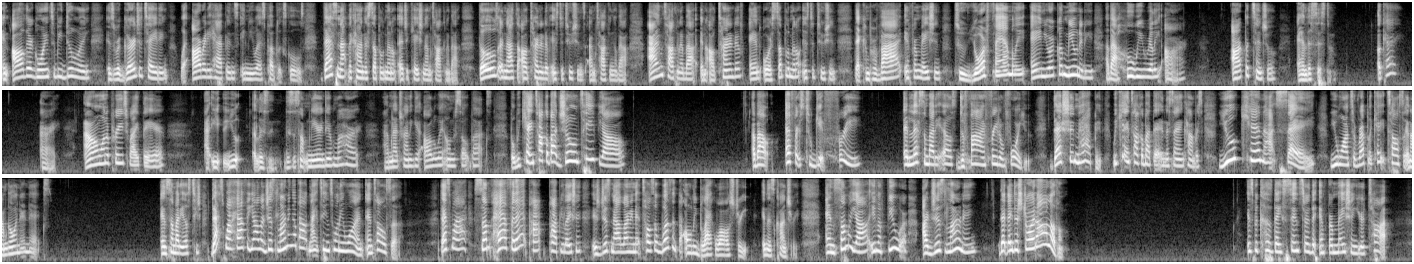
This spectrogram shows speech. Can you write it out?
And all they're going to be doing is regurgitating what already happens in U.S. public schools. That's not the kind of supplemental education I'm talking about. Those are not the alternative institutions I'm talking about. I'm talking about an alternative and or supplemental institution that can provide information to your family and your community about who we really are, our potential, and the system. Okay? All right. I don't want to preach right there. I, you, you uh, listen. This is something near and dear to my heart. I'm not trying to get all the way on the soapbox, but we can't talk about Juneteenth, y'all. About efforts to get free and let somebody else define freedom for you. That shouldn't happen. We can't talk about that in the same conversation. You cannot say you want to replicate Tulsa, and I'm going there next and somebody else teach. That's why half of y'all are just learning about 1921 and Tulsa. That's why some half of that pop- population is just now learning that Tulsa wasn't the only black Wall Street in this country. And some of y'all, even fewer, are just learning that they destroyed all of them. It's because they censor the information you're taught.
